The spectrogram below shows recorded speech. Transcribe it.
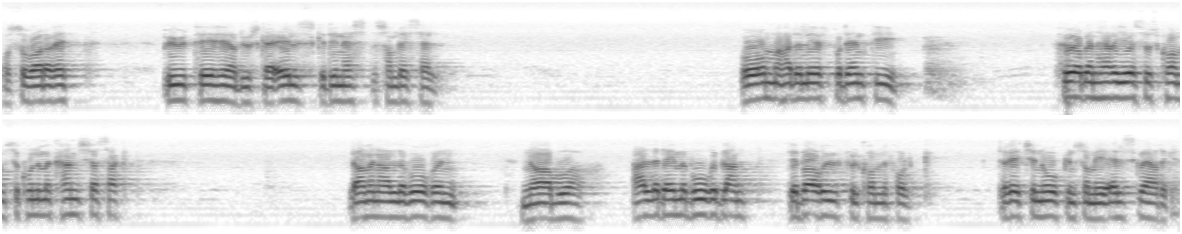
Og så var det et bud til her du skal elske de neste som deg selv. Og om vi hadde levd på den tid før den Herre Jesus kom, så kunne vi kanskje ha sagt Ja, men alle våre naboer, alle de vi bor iblant, det er bare ufullkomne folk. Det er ikke noen som er elskverdige.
